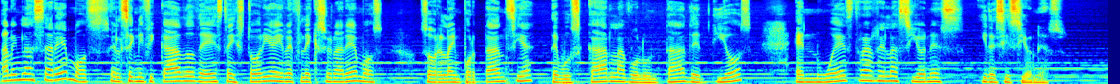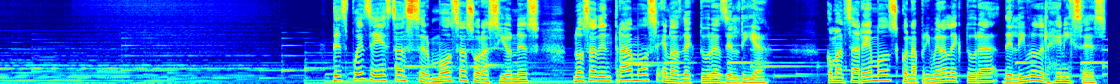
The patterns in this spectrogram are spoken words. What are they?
Analizaremos el significado de esta historia y reflexionaremos sobre la importancia de buscar la voluntad de Dios en nuestras relaciones y decisiones. Después de estas hermosas oraciones, nos adentramos en las lecturas del día. Comenzaremos con la primera lectura del libro del Génesis,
